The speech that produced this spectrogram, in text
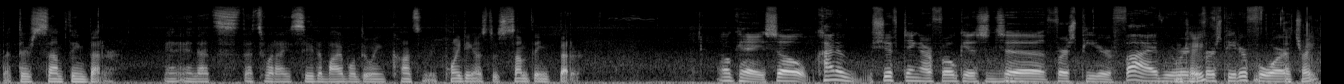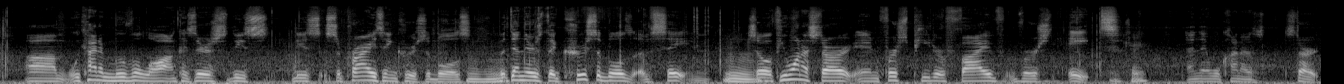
but there's something better. And, and that's, that's what I see the Bible doing constantly, pointing us to something better. Okay, so kind of shifting our focus to First Peter five. We were Okay. in First Peter four. That's right. um, we kind of move along because there's these these surprising crucibles, Mhm. but then there's the crucibles of Satan. Mm. So if you want to start in First Peter five verse eight, okay. and then we'll kind of start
